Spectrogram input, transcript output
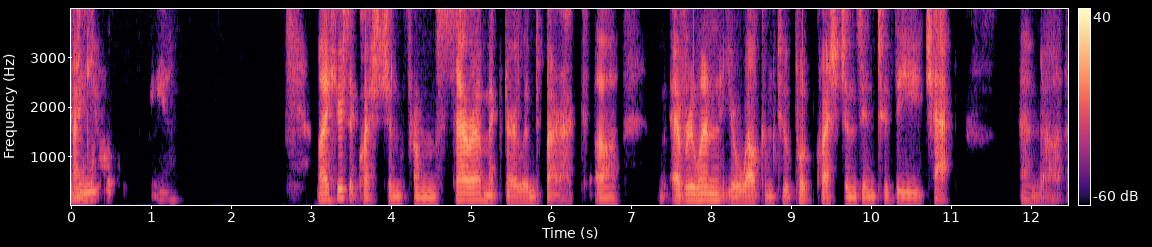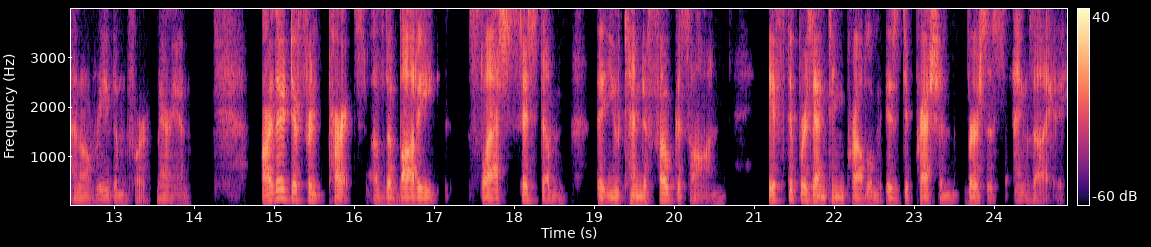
Thank you. Lot, yeah. Uh, here's a question from Sarah McNerland Barak. Uh, everyone, you're welcome to put questions into the chat and, uh, and I'll read them for Marian. Are there different parts of the body slash system that you tend to focus on if the presenting problem is depression versus anxiety?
